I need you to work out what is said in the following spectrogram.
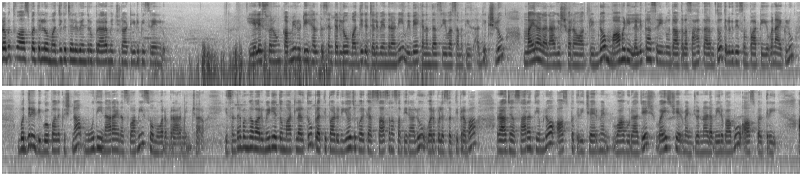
ప్రభుత్వ ఆసుపత్రిలో మజ్జిగ చలివేంద్రం ప్రారంభించిన టీడీపీ శ్రేణులు. ఏలేశ్వరం కమ్యూనిటీ హెల్త్ సెంటర్లో మజ్జిగ జలవేంద్రాన్ని వివేకానంద సేవా సమితి అధ్యక్షులు మైరాల నాగేశ్వరరావు ఆధ్వర్యంలో మామిడి లలితా శ్రీను దాతల సహకారంతో తెలుగుదేశం పార్టీ యువ నాయకులు బొద్దిరెడ్డి గోపాలకృష్ణ మూదీ నారాయణ స్వామి సోమవారం ప్రారంభించారు. ఈ సందర్భంగా వారు మీడియాతో మాట్లాడుతూ ప్రతిపాడు నియోజకవర్గ శాసనసభ్యురాలు వరుపుల సత్యప్రభ రాజా సారథ్యంలో ఆసుపత్రి chairman Vagu Rajesh vice chairman Jonnada Veerababu ఆసుపత్రి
